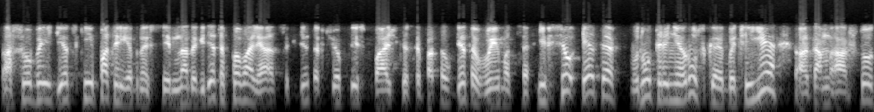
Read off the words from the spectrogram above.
особые детские потребности. Им надо где-то поваляться, где-то в чем-то испачкаться, потом где-то вымыться. И все это внутреннее русское бытие а там, а что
